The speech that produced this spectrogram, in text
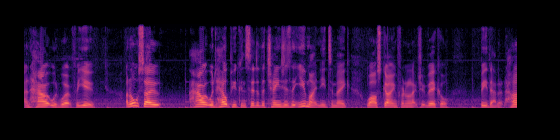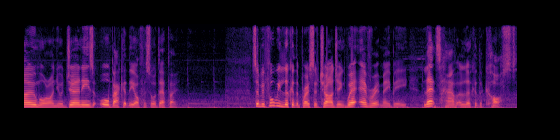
and how it would work for you. And also how it would help you consider the changes that you might need to make whilst going for an electric vehicle, be that at home or on your journeys or back at the office or depot. So before we look at the process of charging, wherever it may be, let's have a look at the cost.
